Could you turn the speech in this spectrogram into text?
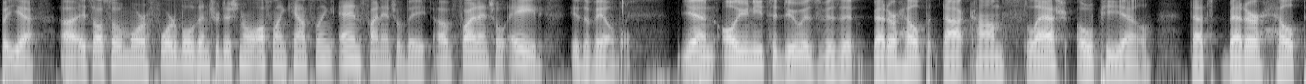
but yeah, uh, it's also more affordable than traditional offline counseling, and financial va- uh, financial aid is available. Yeah, and all you need to do is visit betterhelp.com slash OPL. That's betterhelp,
